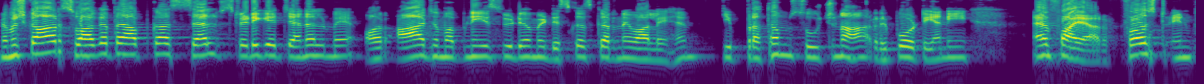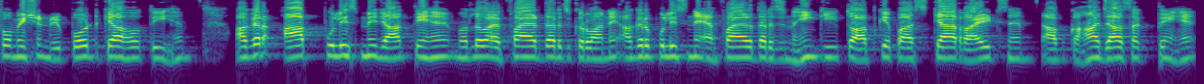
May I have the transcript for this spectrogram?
नमस्कार, स्वागत है आपका सेल्फ स्टडी के चैनल में और आज हम अपनी इस वीडियो में डिस्कस करने वाले हैं कि प्रथम सूचना रिपोर्ट, यानी F I R first information report क्या होती है? अगर आप पुलिस में जाते हैं मतलब एफ़ आई आर दर्ज करवाने, अगर पुलिस ने एफ़ आई आर दर्ज नहीं की तो आपके पास क्या राइट्स हैं? आप कहाँ जा सकते हैं?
